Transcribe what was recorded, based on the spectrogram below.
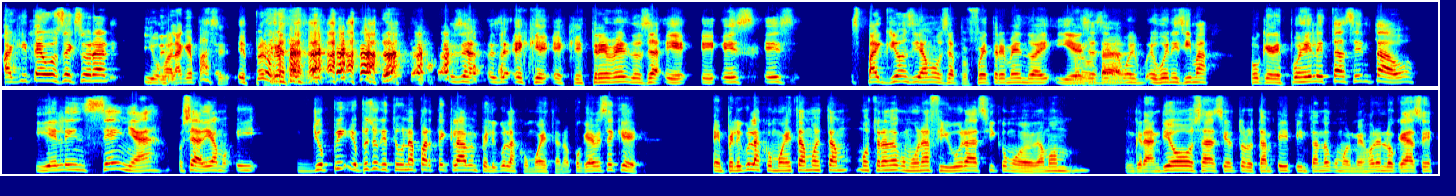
aquí te hago sexo oral y ojalá que pase. Espero que pase. ¿no? O, sea, o sea, es que es que es tremendo. O sea, eh, eh, es, es Spike Jones, digamos, o sea, pues fue tremendo ahí y esa escena Brutal. muy- es buenísima porque después él está sentado y él enseña, o sea, digamos, y yo, pi- yo pienso que esta es una parte clave en películas como esta, ¿no? Porque a veces que en películas como esta están mostrando como una figura así como, digamos, grandiosa, ¿cierto? Lo están pi- pintando como el mejor en lo que hace,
